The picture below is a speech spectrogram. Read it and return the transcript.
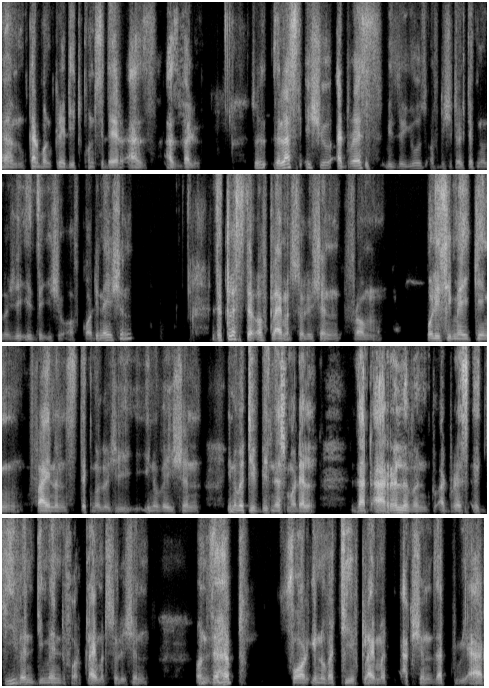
um, carbon credit considered as, as value. So the last issue addressed with the use of digital technology is the issue of coordination. The cluster of climate solution from policy making, finance, technology, innovation, innovative business model that are relevant to address a given demand for climate solution on the hub for innovative climate action that we are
